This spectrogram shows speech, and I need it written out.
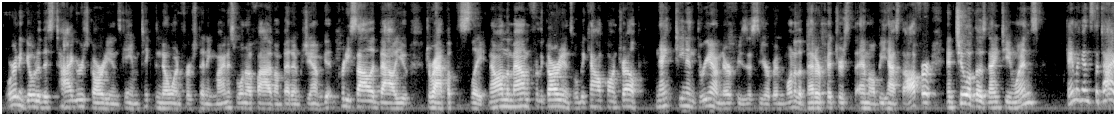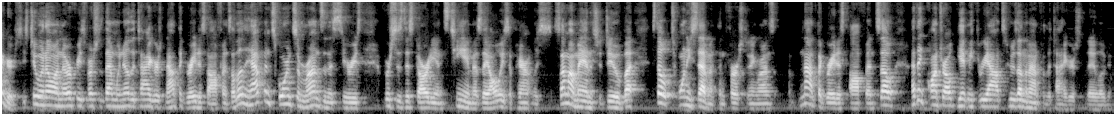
We're going to go to this Tigers Guardians game. Take the no one first inning, minus 105 on BetMGM. Getting pretty solid value to wrap up the slate. Now on the mound for the Guardians will be Cal Quantrill. 19 and 3 on Nerfies this year, been one of the better pitchers the MLB has to offer. And two of those 19 wins came against the Tigers. He's 2 0 on Nerfies versus them. We know the Tigers, not the greatest offense, although they have been scoring some runs in this series versus this Guardians team, as they always apparently somehow manage to do, but still 27th in first inning runs. Not the greatest offense. So I think Quantrill get me three outs. Who's on the mound for the Tigers today, Logan?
